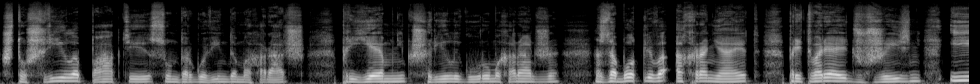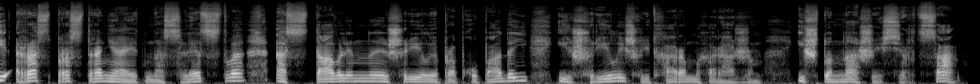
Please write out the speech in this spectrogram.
что Шрила Пакти Сундарговинда Махарадж, преемник Шрилы Гуру Махараджа, заботливо охраняет, притворяет в жизнь и распространяет наследство, оставленное Шрилой Прабхупадой и Шрилой Шридхаром Махараджем, и что наши сердца —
